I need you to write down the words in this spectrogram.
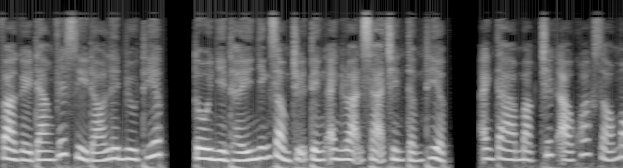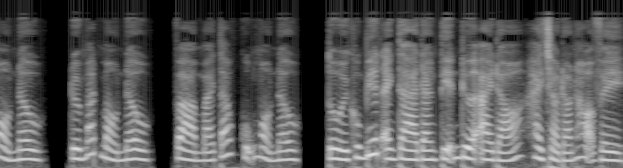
và gầy đang viết gì đó lên bưu thiếp. Tôi nhìn thấy những dòng chữ tiếng anh loạn xạ trên tấm thiệp. Anh ta mặc chiếc áo khoác gió màu nâu, đôi mắt màu nâu và mái tóc cũng màu nâu. Tôi không biết anh ta đang tiễn đưa ai đó hay chào đón họ về,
